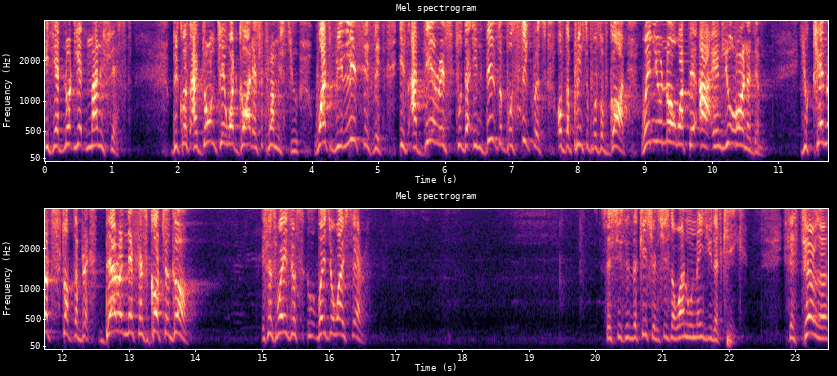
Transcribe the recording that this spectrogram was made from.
it had not yet manifest. Because I don't care what God has promised you. What releases it is adherence to the invisible secrets of the principles of God. When you know what they are and you honor them, you cannot stop the barrenness has got to go. He says, Where's your, where's your wife, Sarah? Says she's in the kitchen. She's the one who made you that cake. He says, Tell her,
